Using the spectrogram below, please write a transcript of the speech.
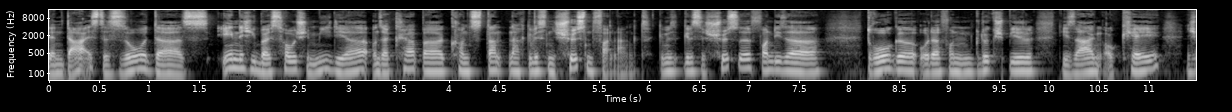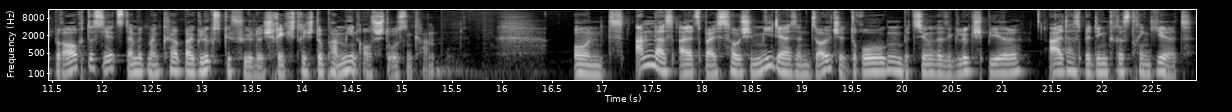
Denn da ist es so, dass ähnlich wie bei Social Media unser Körper konstant nach gewissen Schüssen verlangt. Gewisse Schüsse von dieser Droge oder von Glücksspiel, die sagen, okay, ich brauche das jetzt, damit mein Körper Glücksgefühle, Schrägstrich Dopamin ausstoßen kann. Und anders als bei Social Media sind solche Drogen bzw. Glücksspiel altersbedingt restringiert.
